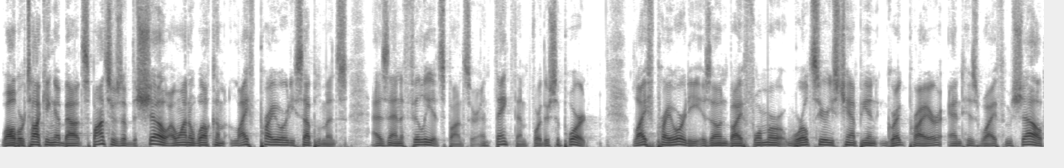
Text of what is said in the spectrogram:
While we're talking about sponsors of the show, I want to welcome Life Priority Supplements as an affiliate sponsor and thank them for their support. Life Priority is owned by former World Series champion Greg Pryor and his wife Michelle.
